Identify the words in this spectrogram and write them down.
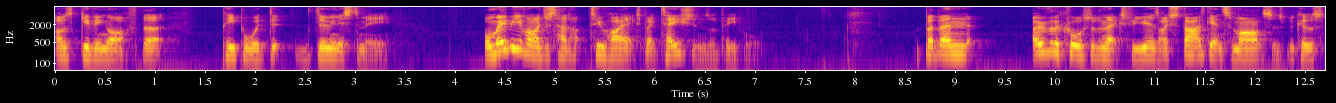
I was giving off that people were d- doing this to me, or maybe even I just had too high expectations of people. But then, over the course of the next few years, I started getting some answers because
